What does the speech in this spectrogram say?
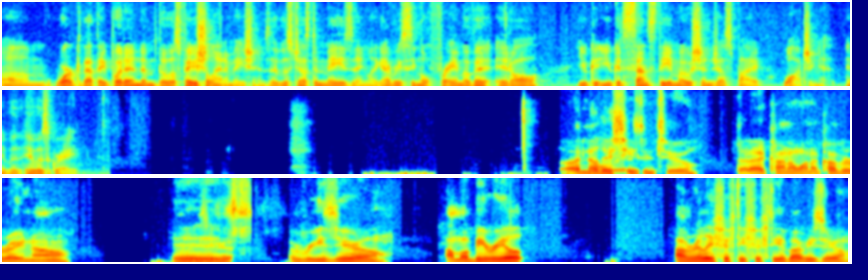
um, work that they put into those facial animations. It was just amazing. Like every single frame of it, it all you could you could sense the emotion just by watching it. It was it was great. Another oh, season two that I kind of want to cover right now is ReZero. I'm gonna be real. I'm really 50-50 about ReZero.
